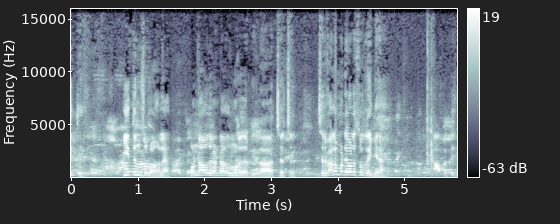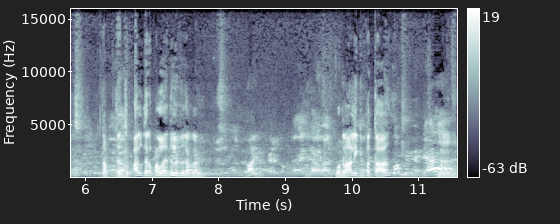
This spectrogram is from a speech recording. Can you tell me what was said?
ஈத்து? ஈத்துன்னு சொல்லுவாங்களே. ஒன்றாவது ரெண்டாவது மூணாவது அப்படிங்களா? சரி சரி. சரி விலை மட்டும் எவ்வளோ சொல்கிறீங்க நாற்பத்தஞ்சு நாற்பத்தஞ்சு பால் கற பால் எத்தனை லிட்டர் கறக்குறாங்க? ஒரு நாளைக்கு பத்தா? ம்.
